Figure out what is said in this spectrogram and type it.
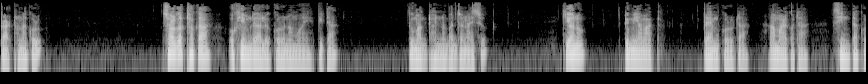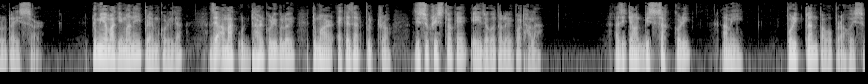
প্ৰাৰ্থনা কৰো। স্বৰ্গত থকা অসীম দয়ালু কৰোণাময় পিতা তোমাক ধন্যবাদ জনাইছো। কিয়নো তুমি আমাক প্ৰেম কৰোতা আমাৰ কথা চিন্তা কৰোতা ঈশ্বৰ। তুমি আমাক ইমানেই প্ৰেম কৰিলা যে আমাক উদ্ধাৰ কৰিবলৈ তোমাৰ একেজাত পুত্ৰ যীশুখ্ৰীষ্টকে এই জগতলৈ পঠালা। আজি তেওঁত বিশ্বাস কৰি আমি পৰিত্ৰাণ পাব পৰা হৈছো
